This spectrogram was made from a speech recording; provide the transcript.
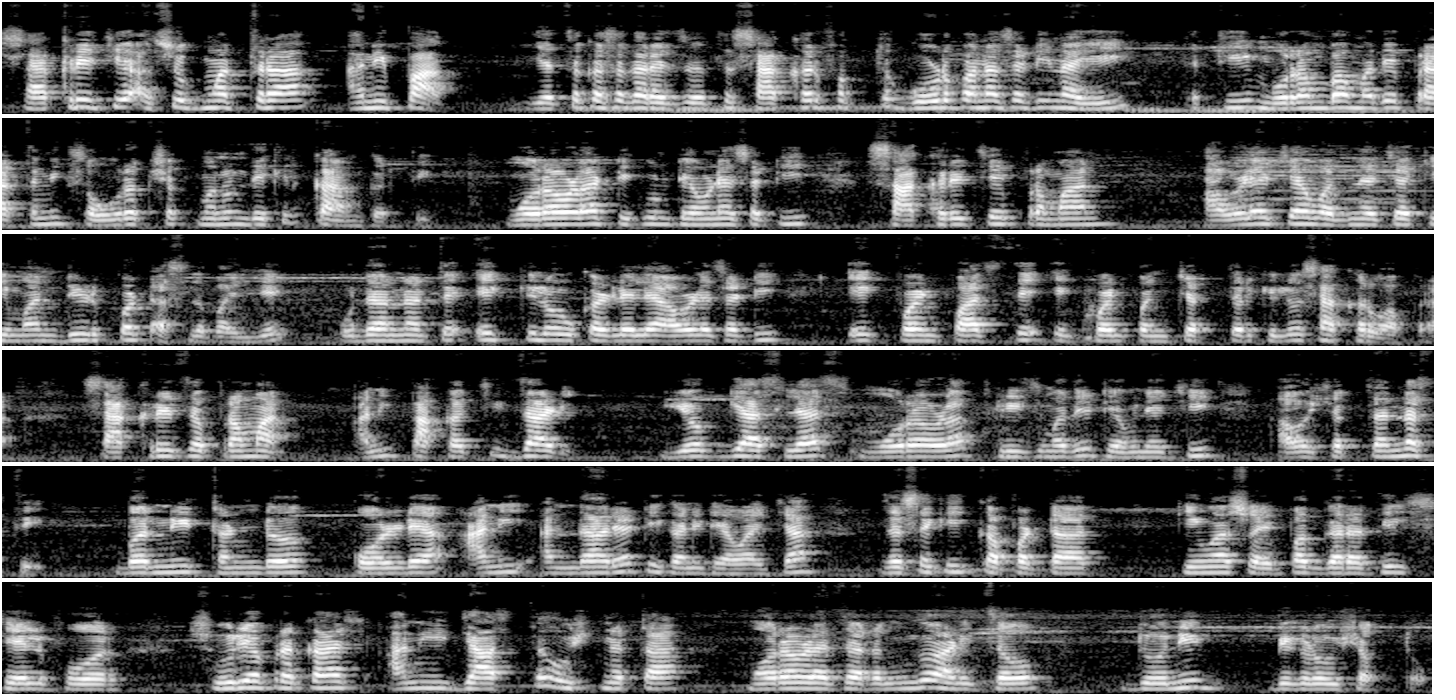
साखरेची अचूक मात्रा आणि पाक. याचं कसं करायचं? तर साखर फक्त गोडपणासाठी नाही तर ती मोरंबामध्ये प्राथमिक संरक्षक म्हणून देखील काम करते. मोरावळा टिकून ठेवण्यासाठी साखरेचे प्रमाण आवळ्याच्या वजनाच्या किमान दीडपट असलं पाहिजे. उदाहरणार्थ एक किलो उकडलेल्या आवळ्यासाठी एक पॉईंट पाच ते एक पॉईंट पंच्याहत्तर किलो साखर वापरा. साखरेचं प्रमाण आणि पाकाची जाडी योग्य असल्यास मोरावळा फ्रीजमध्ये ठेवण्याची आवश्यकता नसते. बरणी थंड कोरड्या आणि अंधाऱ्या ठिकाणी ठेवायच्या. जसं की कपाटात किंवा स्वयंपाकघरातील शेल्फवर सूर्यप्रकाश आणि जास्त उष्णता मोरावळ्याचा रंग आणि चव दोन्ही बिघडवू शकतो.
